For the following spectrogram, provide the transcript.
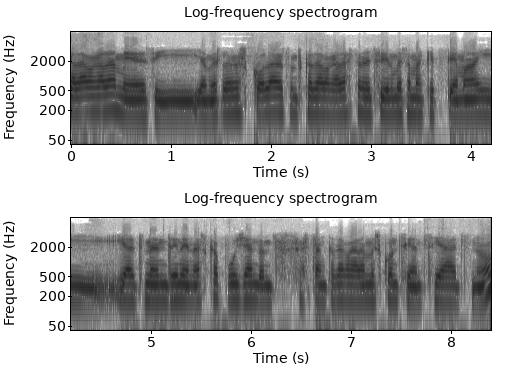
cada vegada més i, i a més les escoles doncs, cada vegada estan incidint més en aquest tema i, i els nens i nenes que pugen doncs, estan cada vegada més conscienciats, no?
